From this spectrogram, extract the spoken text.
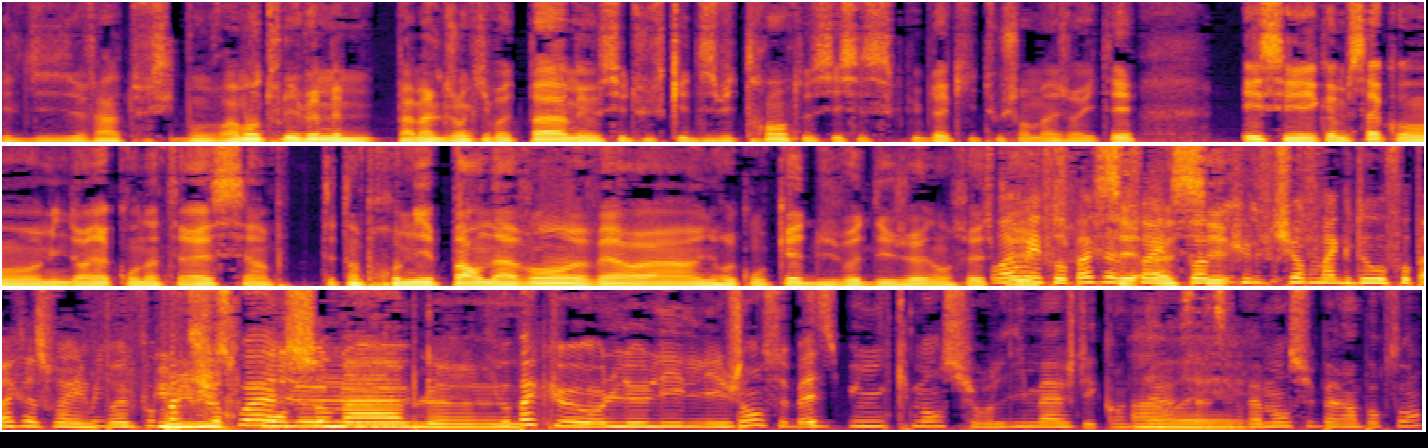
les, dix- enfin, tout ce qui- bon, vraiment tous les jeunes, même pas mal de gens qui votent pas, mais aussi tout ce qui est 18-30 aussi, c'est ce public-là qui touche en majorité. Et c'est comme ça qu'on, mine de rien, qu'on intéresse, c'est un- peut-être un premier pas en avant euh, vers euh, une reconquête du vote des jeunes, en fait. Ouais, mais il faut pas que ça soit une pop culture McDo, faut pas que ça soit une Oui, pop il faut pas que ce culture soit le- consommable. euh, Il faut pas que le- les, les gens se basent uniquement sur l'image des candidats. Ah ouais. Ça, c'est vraiment super important.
